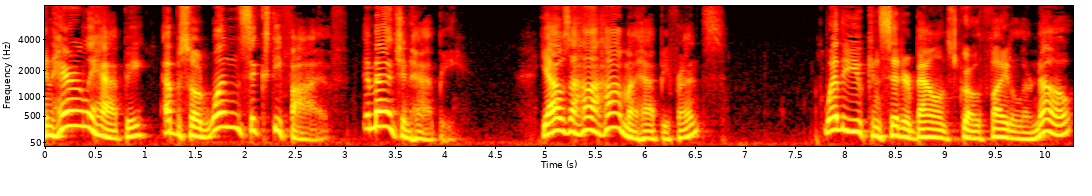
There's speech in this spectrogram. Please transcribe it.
Inherently Happy, episode 165. Imagine Happy. Yowza ha ha, my happy friends. Whether you consider balanced growth vital or no,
